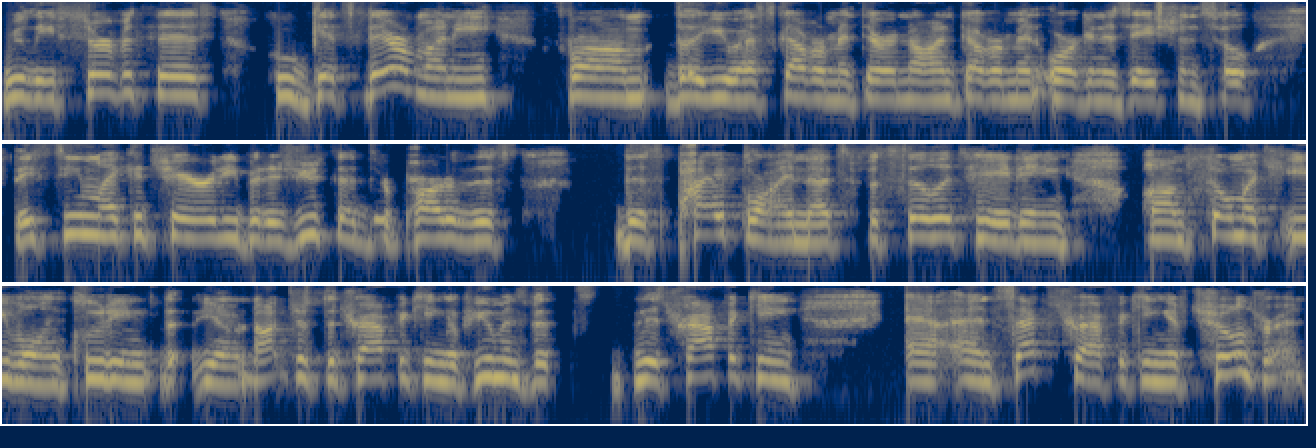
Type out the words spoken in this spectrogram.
Relief Services, who gets their money from the U.S. government. They're a non government organization. So they seem like a charity, but as you said, they're part of this this pipeline that's facilitating um, so much evil, including you know not just the trafficking of humans, but the trafficking and, and sex trafficking of children.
